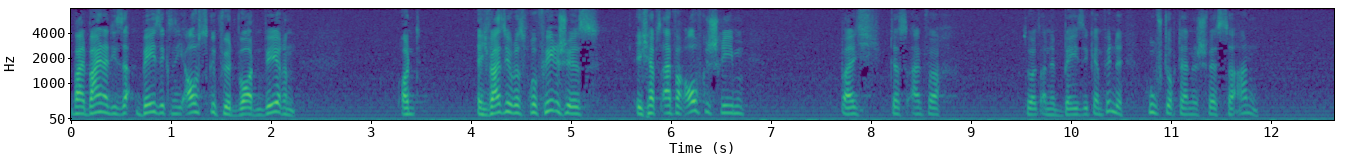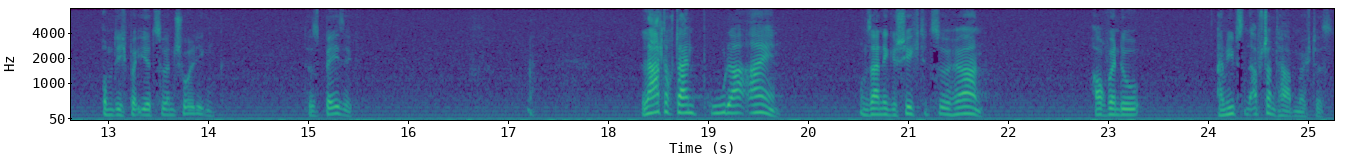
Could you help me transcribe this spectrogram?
weil beinahe diese Basics nicht ausgeführt worden wären. Und ich weiß nicht, ob das prophetisch ist. Ich habe es einfach aufgeschrieben, weil ich das einfach so als eine Basic empfinde. Ruf doch deine Schwester an, um dich bei ihr zu entschuldigen. Das ist Basic. Lad doch deinen Bruder ein, um seine Geschichte zu hören. Auch wenn du am liebsten Abstand haben möchtest.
